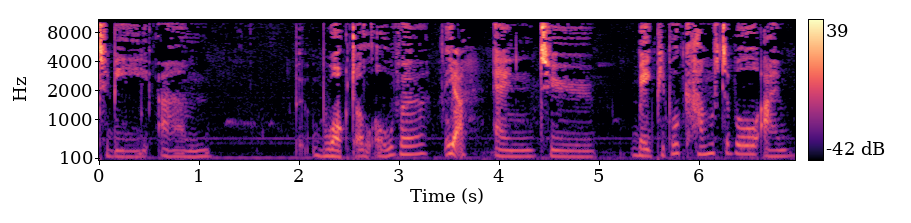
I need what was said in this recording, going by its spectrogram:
to be, um, walked all over Yeah. and to make people comfortable. I'm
